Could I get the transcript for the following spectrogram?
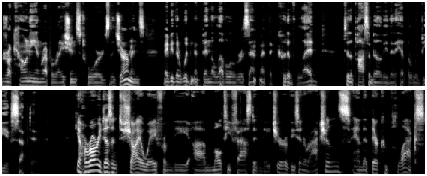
draconian reparations towards the Germans, maybe there wouldn't have been the level of resentment that could have led to the possibility that Hitler would be accepted. Yeah, Harari doesn't shy away from the uh, multifaceted nature of these interactions and that they're complex.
